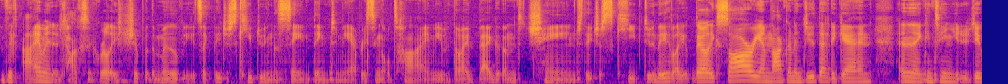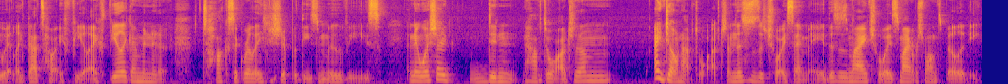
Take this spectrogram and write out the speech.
It's like I'm in a toxic relationship with a movie. It's like they just keep doing the same thing to me every single time, even though I beg them to change. They just keep doing. They like they're like sorry, I'm not gonna do that again, and then they continue to do it. Like that's how I feel. I feel like I'm in a toxic relationship with these movies, and I wish I didn't have to watch them I don't have to watch them. This is a choice I made. This is my choice, my responsibility.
